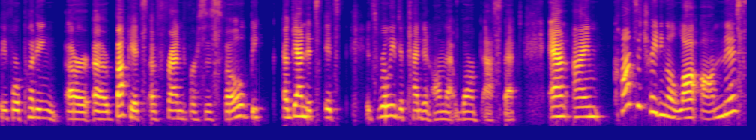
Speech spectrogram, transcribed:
if we're putting our, our buckets of friend versus foe, be, again, it's it's it's really dependent on that warmth aspect. And I'm concentrating a lot on this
